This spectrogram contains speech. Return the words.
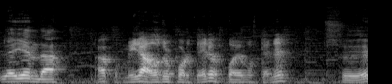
Leyenda. Ah, pues mira, otros porteros podemos tener. Sí.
